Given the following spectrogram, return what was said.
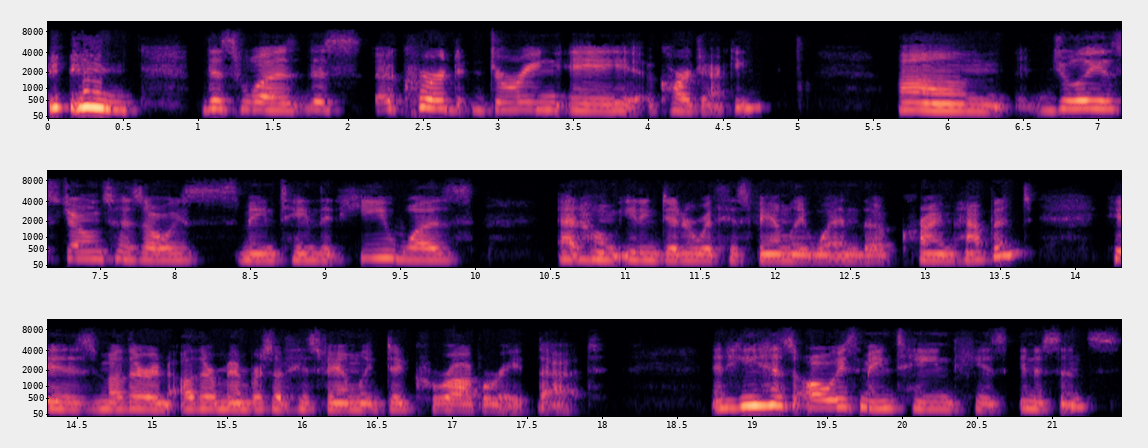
this was this occurred during a carjacking. Um, Julius Jones has always maintained that he was at home eating dinner with his family when the crime happened. His mother and other members of his family did corroborate that. And he has always maintained his innocence.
